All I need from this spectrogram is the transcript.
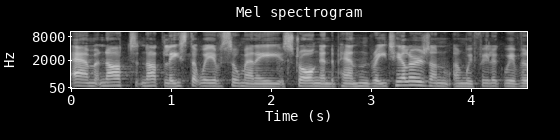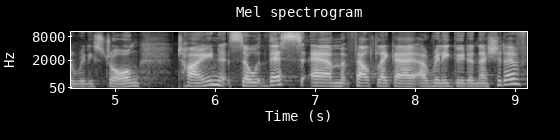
um, not, not least that we have so many strong independent retailers, and, and we feel like we have a really strong town. So this um, felt like a, a, really good initiative.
